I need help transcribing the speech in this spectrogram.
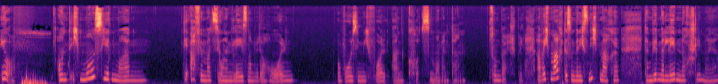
Ja. Und ich muss jeden Morgen die Affirmationen lesen und wiederholen, obwohl sie mich voll ankotzen momentan zum Beispiel. Aber ich mache das und wenn ich es nicht mache, dann wird mein Leben noch schlimmer, ja.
